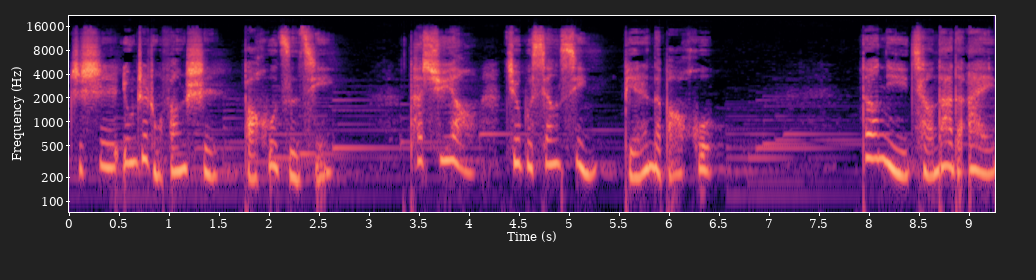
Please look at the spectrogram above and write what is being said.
只是用这种方式保护自己。他需要，就不相信别人的保护。当你强大的爱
